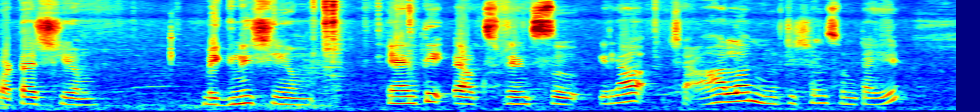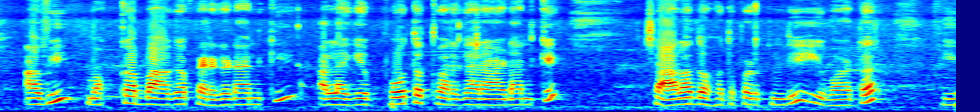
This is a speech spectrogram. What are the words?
పొటాషియం మెగ్నీషియం యాంటీ ఆక్సిడెంట్స్ ఇలా చాలా న్యూట్రిషన్స్ ఉంటాయి. అవి మొక్క బాగా పెరగడానికి అలాగే పూత త్వరగా రావడానికి చాలా దోహదపడుతుంది ఈ వాటర్. ఈ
